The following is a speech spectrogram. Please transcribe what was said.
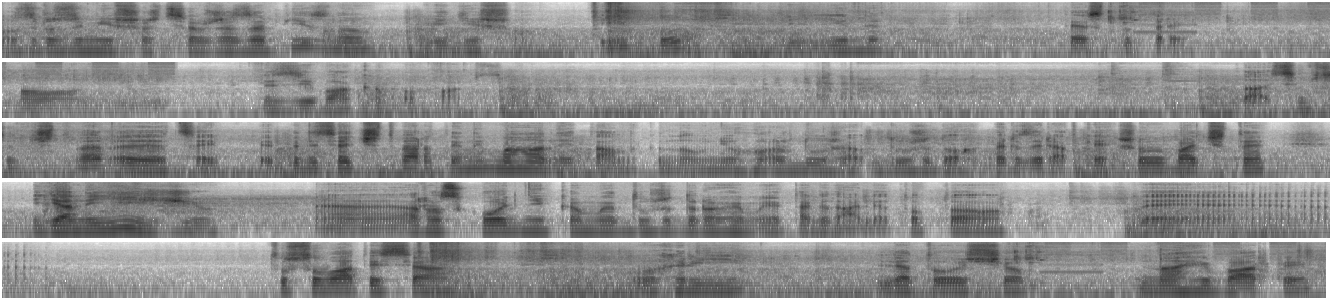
Ну, зрозумів, що це вже запізно, відійшов. І тут їде Т-103. О, зівака попався. Да, 74, е, цей 54-й непоганий танк, але в нього аж дуже, дуже довга перезарядка. Якщо ви бачите, я не їжджу е, розходниками дуже дорогими і так далі. Тобто е, тусуватися в грі для того, щоб нагибати,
